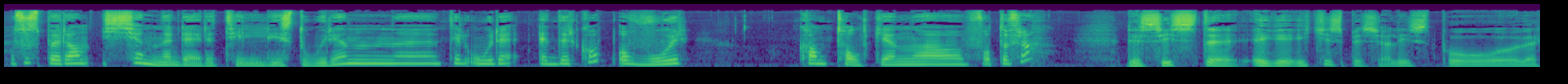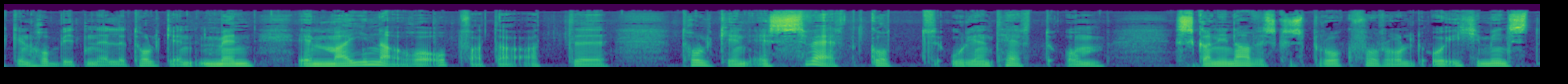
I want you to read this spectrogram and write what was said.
Og så spør han kjenner dere til historien til ordet edderkopp, og hvor kan tolken ha fått det fra? Det siste Jeg er ikke spesialist på verken Hobbiten eller Tolken, men jeg mener å ha oppfatta at Tolken er svært godt orientert om skandinaviske språkforhold, og ikke minst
